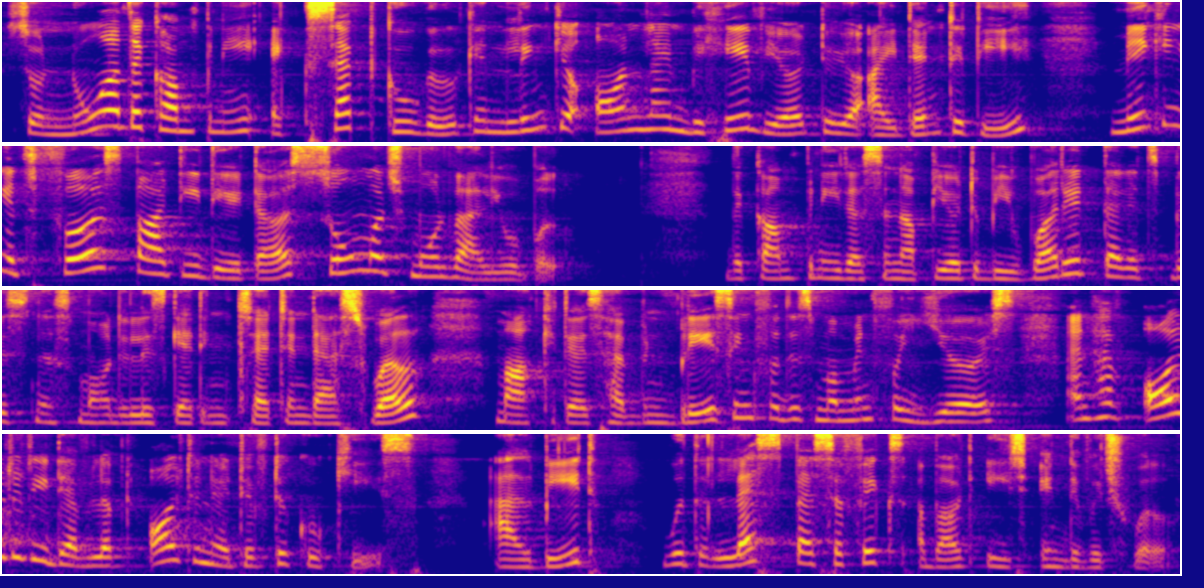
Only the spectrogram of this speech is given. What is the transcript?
So, no other company except Google can link your online behavior to your identity, making its first party data so much more valuable. The company doesn't appear to be worried that its business model is getting threatened as well. Marketers have been bracing for this moment for years and have already developed alternative to cookies, albeit with less specifics about each individual.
